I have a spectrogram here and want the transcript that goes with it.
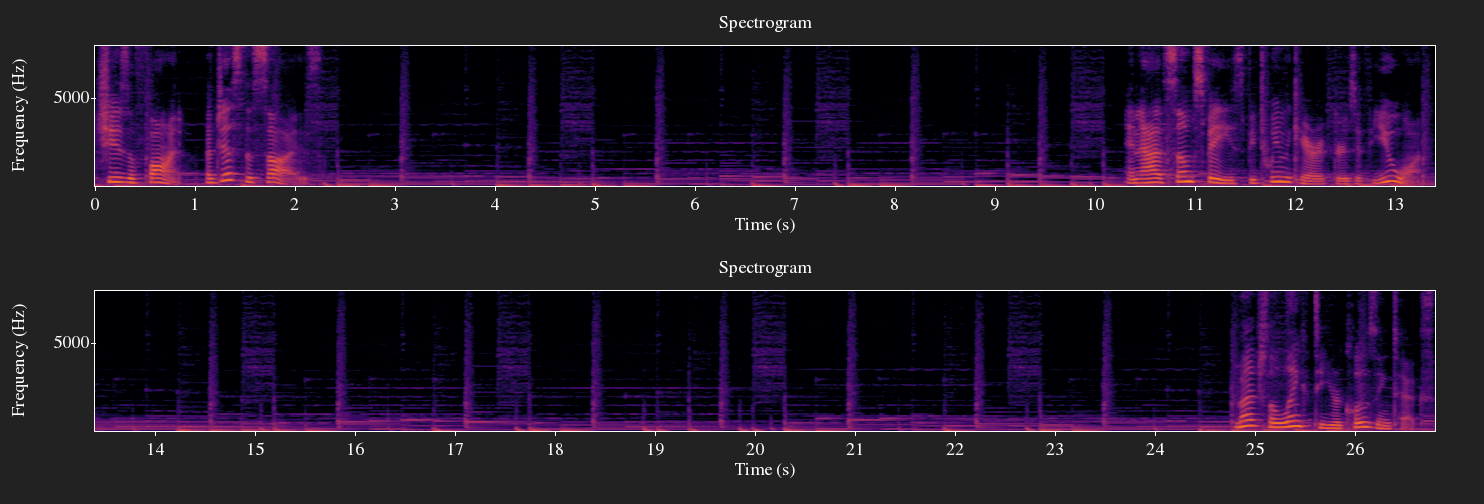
Choose a font. Adjust the size. And add some space between the characters if you want. Match the link to your closing text.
